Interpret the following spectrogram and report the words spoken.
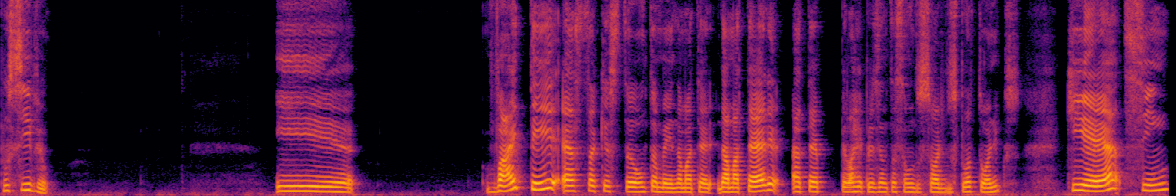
possível. E vai ter essa questão também da matéria, da matéria até pela representação dos sólidos platônicos, que é sim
